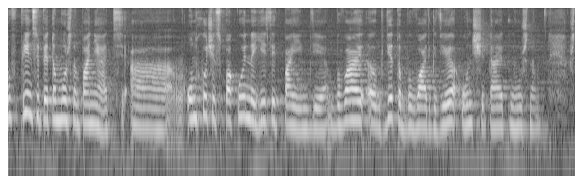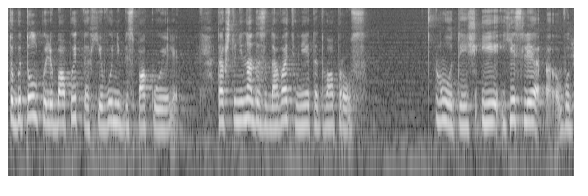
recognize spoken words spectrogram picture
Ну, в принципе, это можно понять. А, он хочет спокойно ездить по Индии, э, где-то бывать, где он считает нужным, чтобы толпы любопытных его не беспокоили. Так что не надо задавать мне этот вопрос. Вот, и, и если э, вот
